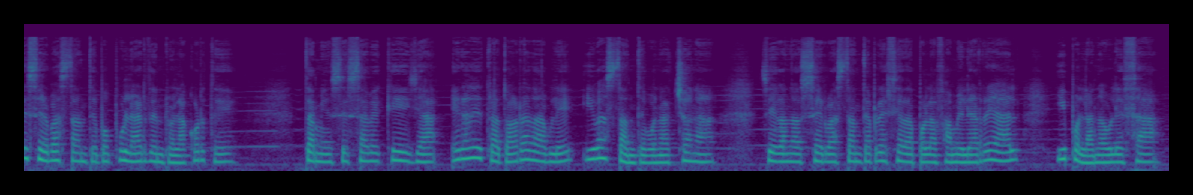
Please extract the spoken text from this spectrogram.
de ser bastante popular dentro de la corte. También se sabe que ella era de trato agradable y bastante bonachona, llegando a ser bastante apreciada por la familia real y por la nobleza.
